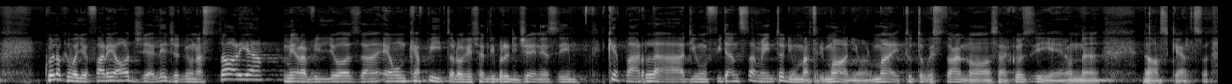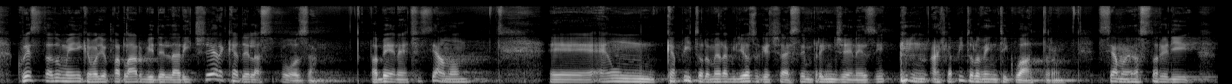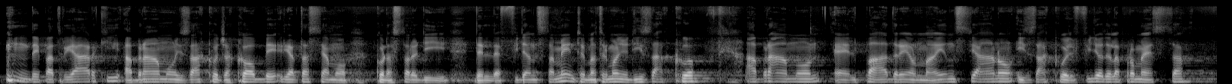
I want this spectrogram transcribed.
Quello che voglio fare oggi è leggervi una storia meravigliosa, è un capitolo che c'è nel libro di Genesi che parla di un fidanzamento e di un matrimonio. Ormai tutto questo anno sa così, è un... no scherzo. Questa domenica voglio parlarvi della ricerca della sposa. Va bene? Ci siamo? Eh, è un capitolo meraviglioso che c'è sempre in Genesi, al capitolo 24. Siamo nella storia di, dei patriarchi, Abramo, Isacco, Giacobbe. In realtà siamo con la storia di, del fidanzamento e matrimonio di Isacco. Abramo è il padre ormai anziano, Isacco è il figlio della promessa.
